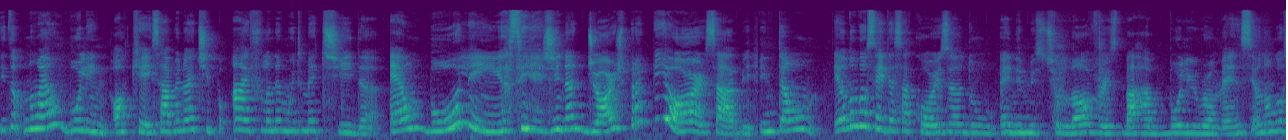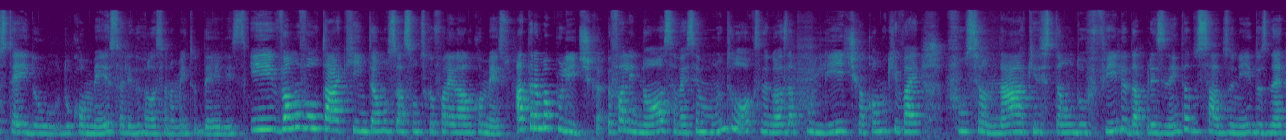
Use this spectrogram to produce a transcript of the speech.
Então, não é um bullying ok, sabe? Não é tipo, ai, fulano é muito metida. É um bullying, assim, Regina George pra pior, sabe? Então, eu não gostei dessa coisa do enemies to lovers barra bully romance. Eu não gostei do, do começo ali do relacionamento deles. E vamos voltar aqui, então, nos assuntos que eu falei lá no começo. A trama política. Eu falei, nossa, vai ser muito louco esse negócio da política, como que vai funcionar a questão do filho da presidenta dos Estados Unidos, né,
